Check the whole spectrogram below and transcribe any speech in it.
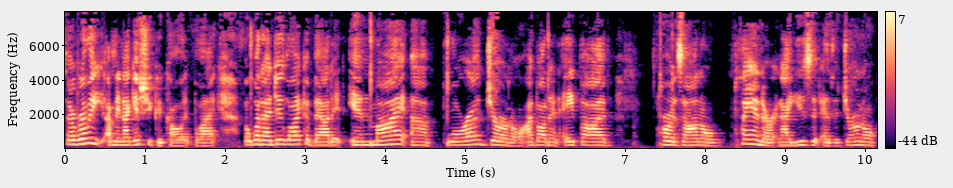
So I really, I mean, I guess you could call it black. But what I do like about it, in my uh, Flora journal, I bought an A5 horizontal planner and I use it as a journal.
